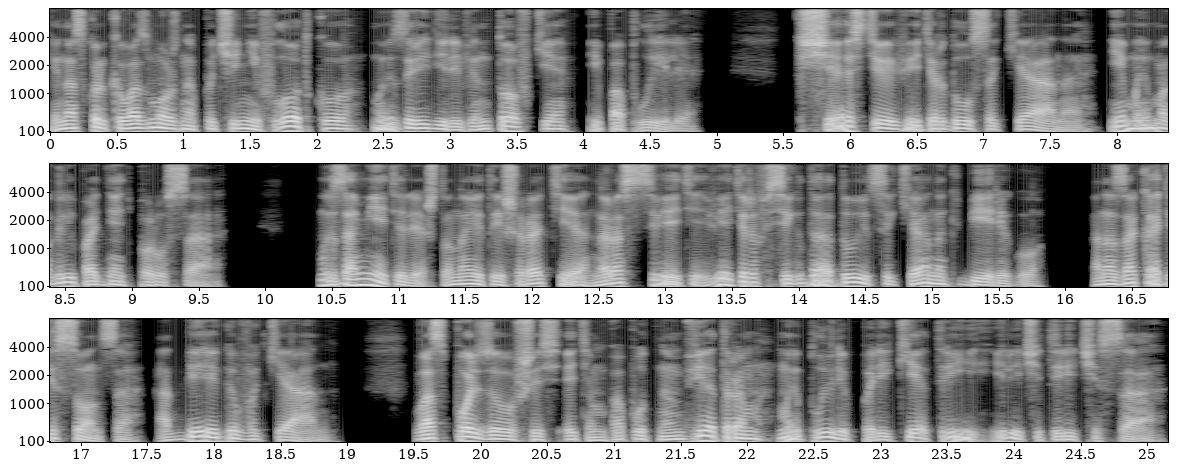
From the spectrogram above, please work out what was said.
и, насколько возможно, починив лодку, мы зарядили винтовки и поплыли. К счастью, ветер дул с океана, и мы могли поднять паруса. Мы заметили, что на этой широте на рассвете ветер всегда дует с океана к берегу, а на закате солнца от берега в океан. Воспользовавшись этим попутным ветром, мы плыли по реке три или четыре часа.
